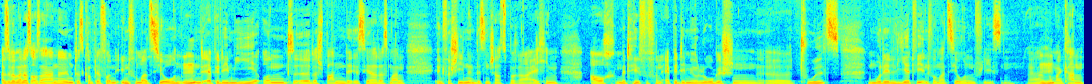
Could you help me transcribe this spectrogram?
also wenn man das auseinander nimmt, das kommt ja von Information mhm. und Epidemie. Und äh, das Spannende ist ja, dass man in verschiedenen Wissenschaftsbereichen auch mit Hilfe von epidemiologischen äh, Tools modelliert, wie Informationen fließen. Ja? Mhm. Man kann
